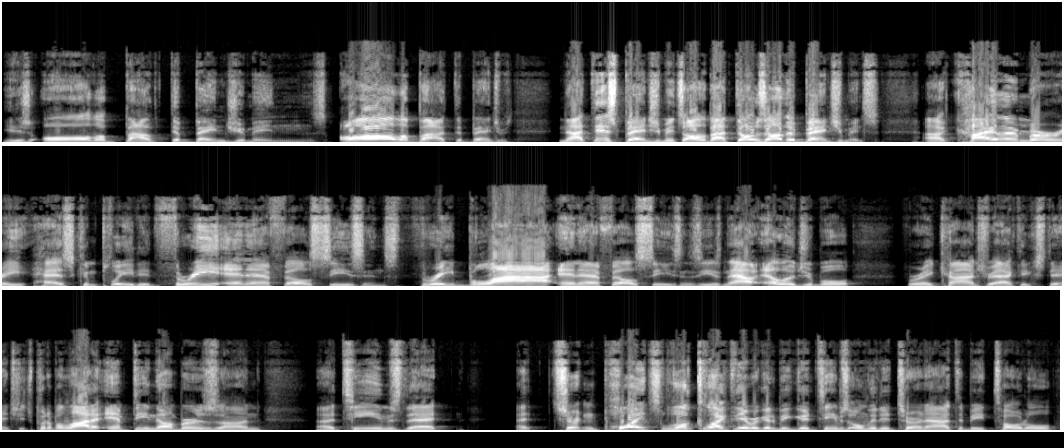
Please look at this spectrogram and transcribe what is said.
It is all about the Benjamins. All about the Benjamins. Not this Benjamin, it's all about those other Benjamins. Uh, Kyler Murray has completed three NFL seasons, three blah NFL seasons. He is now eligible for a contract extension. He's put up a lot of empty numbers on uh, teams that at certain points looked like they were going to be good teams, only to turn out to be total,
